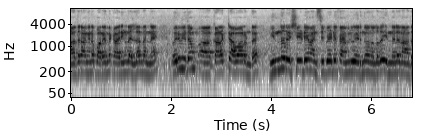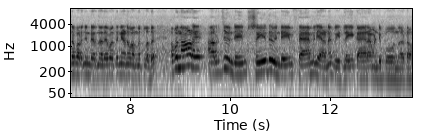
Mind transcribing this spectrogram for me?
നാദര അങ്ങനെ പറയുന്ന കാര്യങ്ങളെല്ലാം തന്നെ ഒരുവിധം കറക്റ്റ് ആവാറുണ്ട്. ഇന്ന് ഋഷിയുടെയും അൻസിബിയുടെയും ഫാമിലി വരുന്നു എന്നുള്ളത് ഇന്നലെ നാദര പറഞ്ഞിട്ടുണ്ടായിരുന്നു. അതേപോലെ തന്നെയാണ് വന്നിട്ടുള്ളത്. അപ്പോൾ നാളെ അർജുവിന്റെയും ശ്രീതുവിന്റെയും ഫാമിലിയാണ് വീട്ടിലേക്ക് കയറാൻ വേണ്ടി പോകുന്നത് കേട്ടോ.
